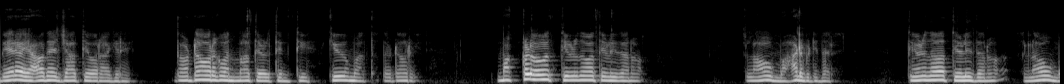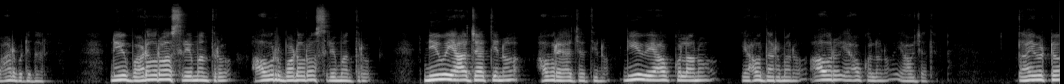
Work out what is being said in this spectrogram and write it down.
ಬೇರೆ ಯಾವುದೇ ಜಾತಿಯವರಾಗಿರಿ. ದೊಡ್ಡವ್ರಿಗೆ ಒಂದು ಮಾತು ಹೇಳ್ತೀನಿ, ಕಿವಿ ಮಾತು, ದೊಡ್ಡವ್ರಿಗೆ. ಮಕ್ಕಳು ತಿಳಿದೋ ತಿಳಿದನೋ, ಲವ್ ಮಾಡಿಬಿಟ್ಟಿದ್ದಾರೆ. ತಿಳಿದೋ ತಿಳಿದನೋ, ಲವ್ ಮಾಡಿಬಿಟ್ಟಿದ್ದಾರೆ. ನೀವು ಬಡವರೋ ಶ್ರೀಮಂತರು, ಅವ್ರು ಬಡವರೋ ಶ್ರೀಮಂತರು, ನೀವು ಯಾವ ಜಾತಿನೋ, ಅವ್ರು ಯಾವ ಜಾತಿನೋ, ನೀವು ಯಾವ ಕುಲನೋ, ಯಾವ ಧರ್ಮನೋ, ಅವರು ಯಾವ ಕುಲನೋ, ಯಾವ ಜಾತಿ ದಯವಿಟ್ಟು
